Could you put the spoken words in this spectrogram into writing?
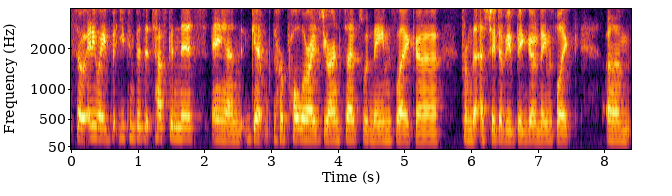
so, anyway, you can visit Tuscan Knits and get her polarized yarn sets with names like uh, from the SJW Bingo names like um,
